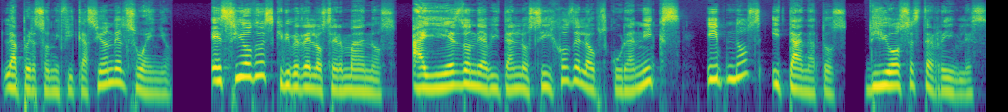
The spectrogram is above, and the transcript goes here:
la personificación del sueño. Hesiodo escribe de los hermanos. Ahí es donde habitan los hijos de la obscura Nix, Hipnos y Tánatos, dioses terribles.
